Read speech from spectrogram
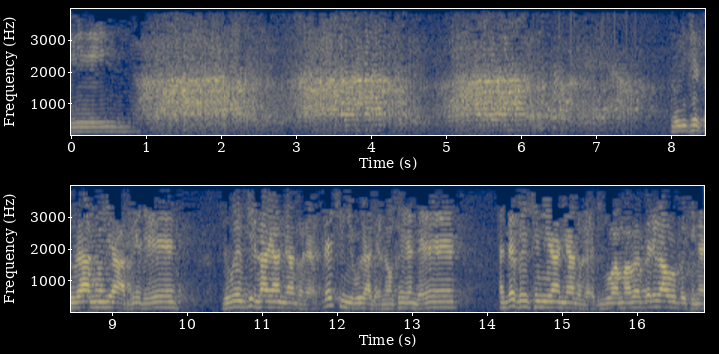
တည်းလူကြီးဖြစ်ဆိုတာလုံးရဖြစ်တယ်လူဝင်ဖြစ်လာရ냐တော့လေအသက်ရှင်နေဖို့ရတယ်လုံးခဲတယ်အသက်ပဲရှင်နေရ냐တော့လေဒီဘဝမှာပဲပေရကဝပိရှင်နေ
